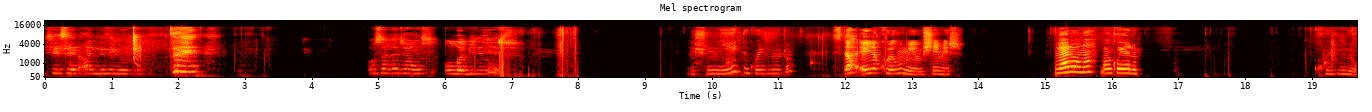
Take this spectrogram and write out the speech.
Şey senin anneni gördüm. o sırada olabilir. E şunu niye eline koyamıyorum? Silah eline koyulmuyormuş Emir. Ver ona ben koyarım. Koyulmuyor,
